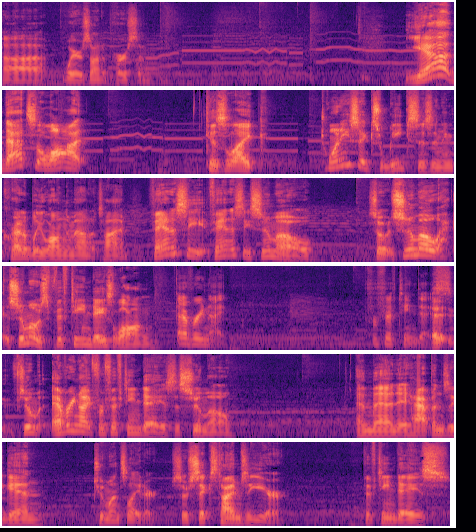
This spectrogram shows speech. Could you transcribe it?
Uh, wears on a person. Yeah, that's a lot. Cause like, 26 weeks is an incredibly long amount of time. Fantasy fantasy sumo. So sumo sumo is 15 days long. Every night. For 15 days. Uh, sumo, every night for 15 days is sumo. And then it happens again 2 months later. So 6 times a year. 15 days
